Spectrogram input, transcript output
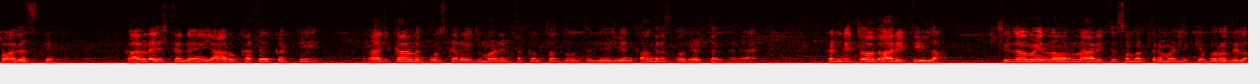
ಸ್ವಾಗತಿಸ್ತೇನೆ. ಕಾರಣ ಇಷ್ಟೇ ಯಾರು ಕತೆ ಕಟ್ಟಿ ರಾಜಕಾರಣಕ್ಕೋಸ್ಕರ ಇದು ಮಾಡಿರ್ತಕ್ಕಂಥದ್ದು ಅಂತ ಹೇಳಿ ಏನು ಕಾಂಗ್ರೆಸ್ನವ್ರು ಹೇಳ್ತಾ ಇದ್ದಾರೆ. ಖಂಡಿತವಾಗ ಆ ರೀತಿ ಇಲ್ಲ. ಸಿದ್ದರಾಮಯ್ಯನವ್ರನ್ನ ಆ ರೀತಿ ಸಮರ್ಥನೆ ಮಾಡಲಿಕ್ಕೆ ಬರೋದಿಲ್ಲ.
